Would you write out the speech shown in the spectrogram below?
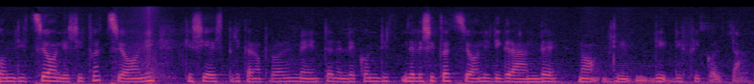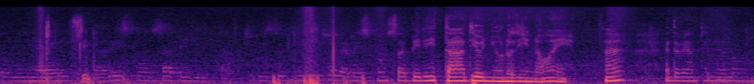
condizioni e situazioni che si esplicano probabilmente nelle, nelle situazioni di grande no, di, di difficoltà. Sì. La responsabilità, cioè questo la responsabilità di ognuno di noi. Eh? E dobbiamo tenerlo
